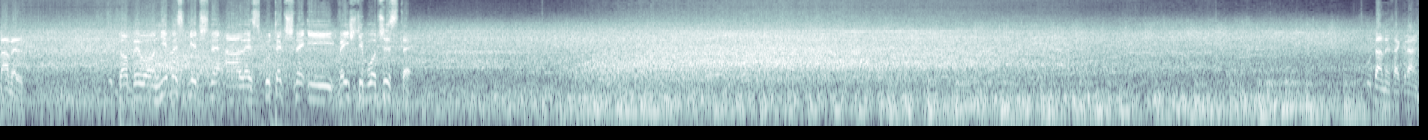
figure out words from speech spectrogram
Paweł. To było niebezpieczne, ale skuteczne i wejście było czyste. Udane zagranie.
